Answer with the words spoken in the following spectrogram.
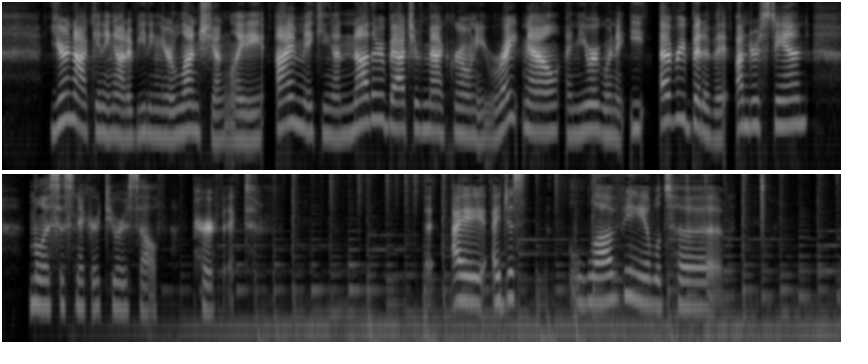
You're not getting out of eating your lunch, young lady. I'm making another batch of macaroni right now, and you are going to eat every bit of it. Understand? Melissa snickered to herself. Perfect. I I just love being able to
